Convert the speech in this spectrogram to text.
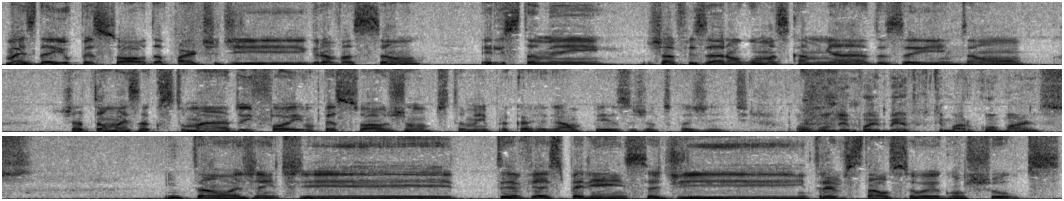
Mas daí o pessoal da parte de gravação eles também já fizeram algumas caminhadas aí, uhum. então já estão mais acostumados e foi um pessoal junto também para carregar um peso junto com a gente. Algum depoimento que te marcou mais? Então, a gente teve a experiência de entrevistar o seu Egon Schultz,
